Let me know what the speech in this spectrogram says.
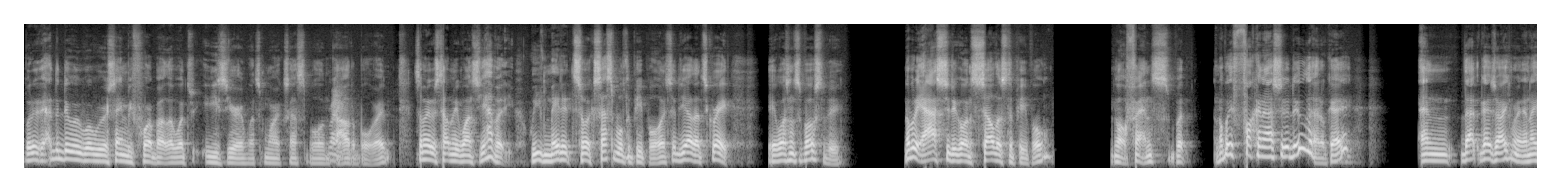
But it had to do with what we were saying before about like, what's easier and what's more accessible and right. palatable, right? Somebody was telling me once, yeah, but we've made it so accessible to people. I said, yeah, that's great. It wasn't supposed to be. Nobody asked you to go and sell this to people. No offense, but nobody fucking asked you to do that, okay? And that guy's argument, and I,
